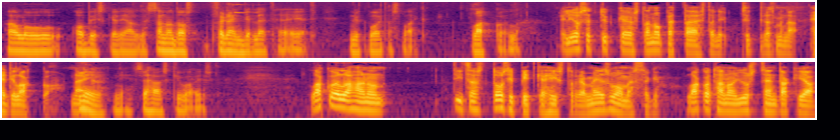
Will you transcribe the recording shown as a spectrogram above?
halua opiskelijalle, sanon tuosta friendille, että hei, et nyt voitaisiin vaikka lakkoilla. Eli jos et tykkää jostain opettajasta, niin sit pitäisi mennä heti lakkoon. Näinkö? Niin, niin, sehän olisi kiva, jos... Lakoillahan on itse asiassa tosi pitkä historia meillä Suomessakin. Lakothan on just sen takia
